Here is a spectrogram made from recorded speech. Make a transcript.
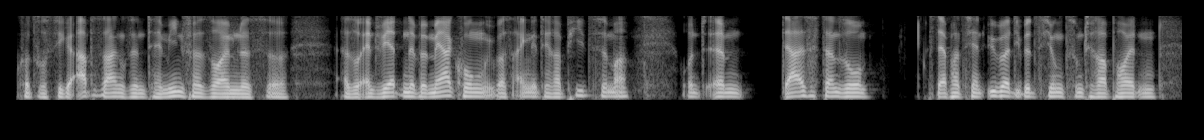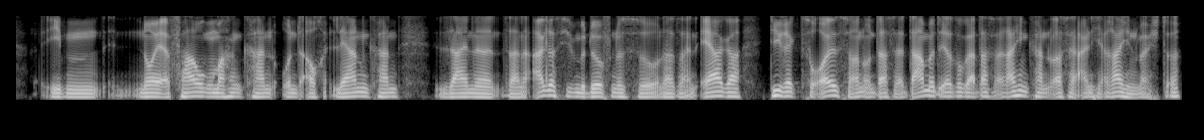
kurzfristige Absagen sind, Terminversäumnisse, also entwertende Bemerkungen über das eigene Therapiezimmer. Und ähm, da ist es dann so, dass der Patient über die Beziehung zum Therapeuten eben neue Erfahrungen machen kann und auch lernen kann, seine, seine aggressiven Bedürfnisse oder seinen Ärger direkt zu äußern und dass er damit ja sogar das erreichen kann, was er eigentlich erreichen möchte.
